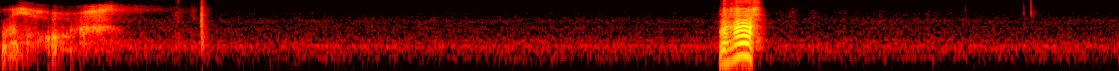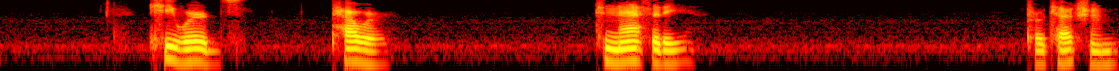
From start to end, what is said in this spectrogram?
Fire. Aha! Keywords power, tenacity, protection.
